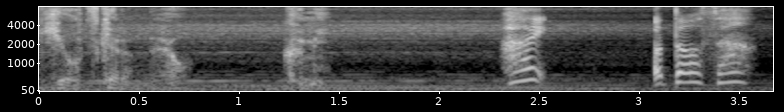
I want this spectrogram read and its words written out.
気をつけるんだよ久美はいお父さん。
